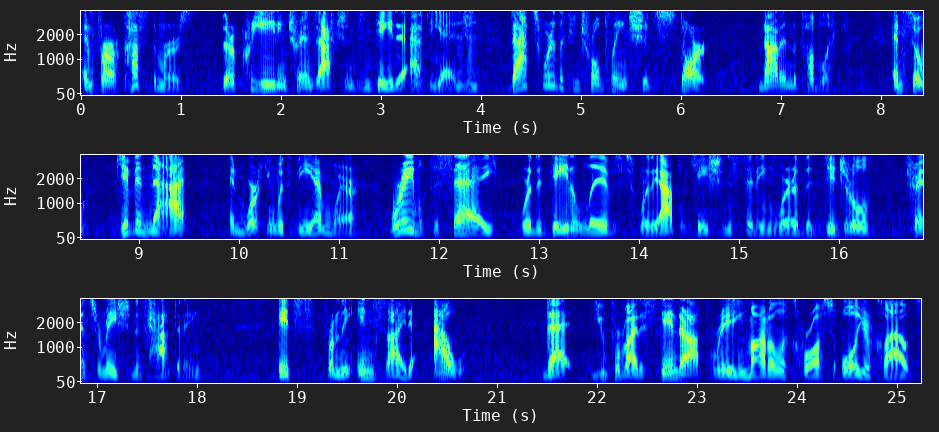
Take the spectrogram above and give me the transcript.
And for our customers, they're creating transactions and data at the edge. Mm-hmm. That's where the control plane should start, not in the public. And so, given that, and working with VMware, we're able to say where the data lives, where the application is sitting, where the digital transformation is happening. It's from the inside out that you provide a standard operating model across all your clouds,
